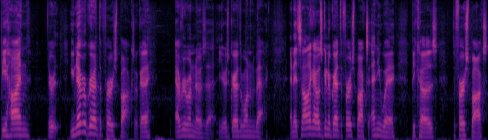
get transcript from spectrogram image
behind there. You never grabbed the first box. Okay, everyone knows that. You always grab the one in the back. And it's not like I was gonna grab the first box anyway because the first box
